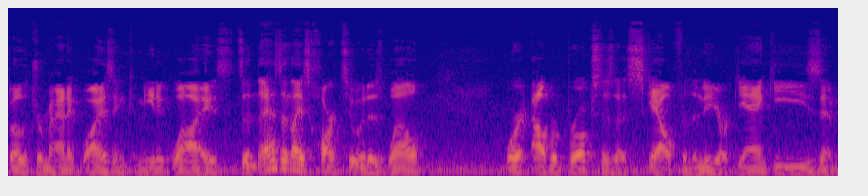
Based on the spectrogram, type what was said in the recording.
both dramatic wise and comedic wise. A, it has a nice heart to it as well, where Albert Brooks is a scout for the New York Yankees, and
